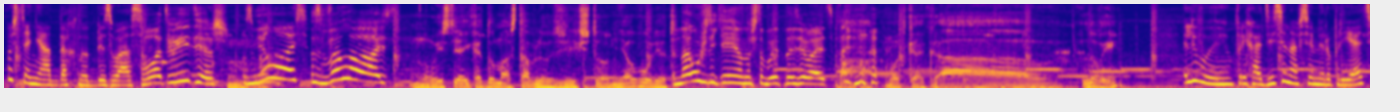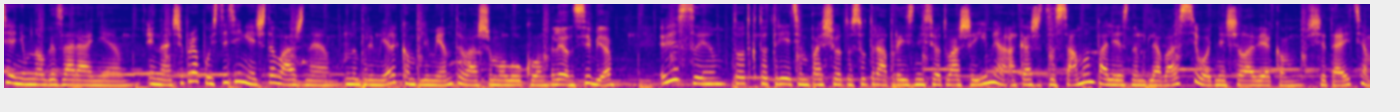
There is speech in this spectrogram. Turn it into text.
Пусть они отдохнут без вас. Вот видишь? Сбылось. Сбылось. Ну, если я их дома оставлю, их что, меня уволят. Наушники не на что будет надевать. Ага, вот как. А, львы. Львы, приходите на все мероприятия немного заранее. Иначе пропустите нечто важное. Например, комплименты вашему луку. Лен, себе. Весы. Тот, кто третьим по счету с утра произнесет ваше имя, окажется самым полезным для вас сегодня человеком. Считайте.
